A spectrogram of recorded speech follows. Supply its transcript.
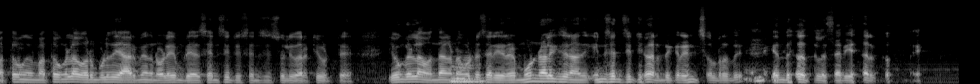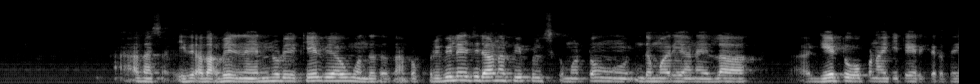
மற்றவங்க மற்றவங்களாம் வரும்பொழுது யாருமே அங்கே நுழைய முடியாது. சென்சிட்டிவ் சென்சிட்டிவ் சொல்லி விரட்டி விட்டு இவங்கெல்லாம். வந்தாங்கன்னா மட்டும் சரி மூணு நாளைக்கு நான் இன்சென்சிட்டிவாக இருந்துக்கிறேன்னு சொல்றது எந்த விதத்தில் சரியாக இருக்கும்? அதான் சார். இது அதான். என்னுடைய கேள்வியாகவும் வந்தது தான் இப்போ ப்ரிவிலேஜான பீப்புள்ஸ்க்கு மட்டும் இந்த மாதிரியான எல்லா கேட்டும் ஓப்பன் ஆகிட்டே இருக்கிறது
